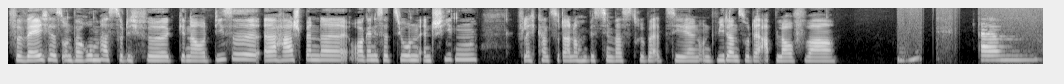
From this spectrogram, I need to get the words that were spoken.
für welches und warum hast du dich für genau diese äh, Haarspenderorganisation entschieden? Vielleicht kannst du da noch ein bisschen was drüber erzählen und wie dann so der Ablauf war. Mhm. Ähm,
